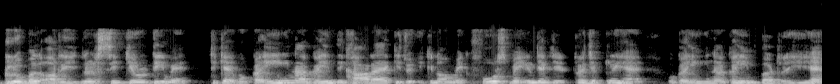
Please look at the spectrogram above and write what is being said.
ग्लोबल और रीजनल सिक्योरिटी में ठीक है वो कहीं ना कहीं दिखा रहा है कि जो इकोनॉमिक फोर्स में इंडिया की ट्रेजेक्टरी है वो कहीं ना कहीं बढ़ रही है।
